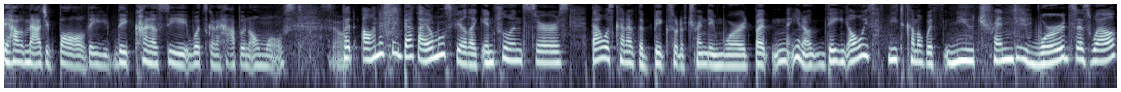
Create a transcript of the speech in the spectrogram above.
they have a magic ball. They they kind of see what's going to happen almost. So. But honestly, Beth, I almost feel like influencers, that was kind of the big sort of trending word. But, you know, they always need to come up with new trendy words as well.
